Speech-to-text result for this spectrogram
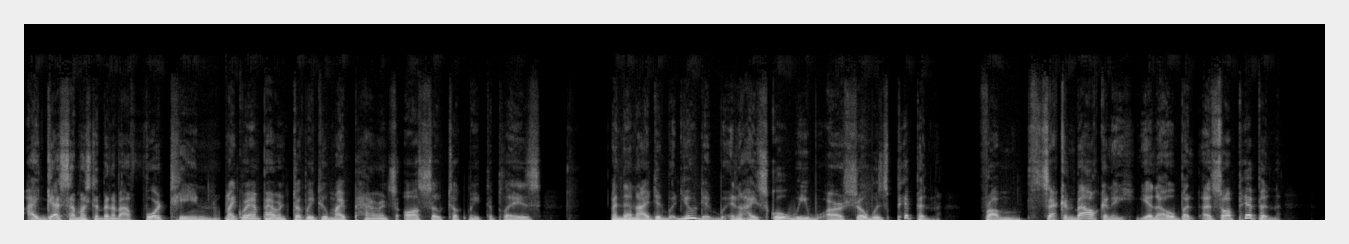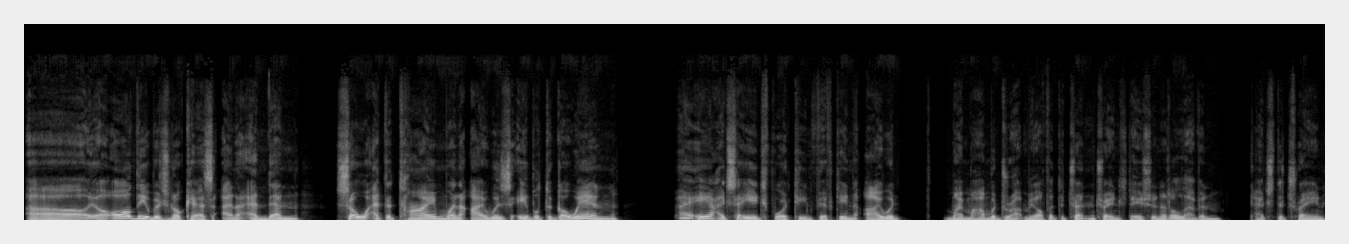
I guess I must have been about 14, my grandparents took me to my parents also took me to plays. And then I did what you did in high school. We our show was Pippin from Second Balcony, you know, but I saw Pippin. Uh all the original cast and and then so at the time when I was able to go in, I, I'd say age 14, 15, I would my mom would drop me off at the Trenton train station at 11, catch the train,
